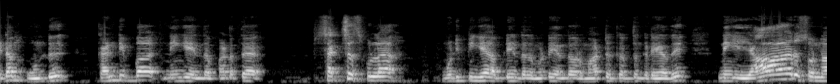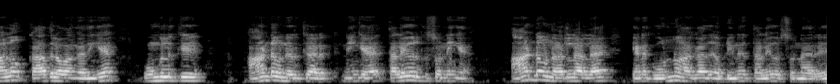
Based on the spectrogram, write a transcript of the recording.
இடம் உண்டு. கண்டிப்பா நீங்க இந்த படத்தை சக்சஸ்ஃபுல்லா முடிப்பீங்க அப்படின்றத மட்டும் எந்த ஒரு மாற்று கருத்தும் கிடையாது. நீங்க யாரு சொன்னாலும் காதல வாங்காதீங்க. உங்களுக்கு ஆண்டவன் இருக்காரு. நீங்க தலைவருக்கு சொன்னீங்க. ஆண்டவன் அருளால எனக்கு ஒன்றும் ஆகாது அப்படின்னு தலைவர் சொன்னாரு.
